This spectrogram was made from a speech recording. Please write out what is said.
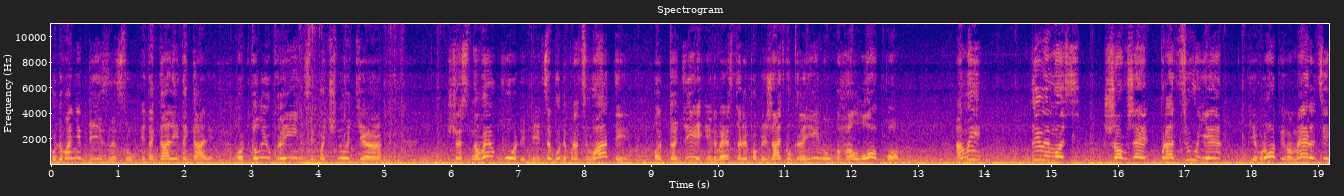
будування бізнесу і так далі. і так далі. От коли українці почнуть е, щось нове вводити, це буде працювати, от тоді інвестори побіжать в Україну галопом. А ми дивимось, що вже працює в Європі, в Америці,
